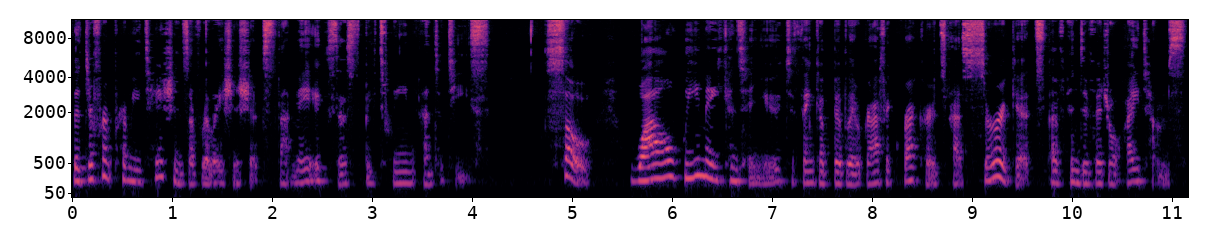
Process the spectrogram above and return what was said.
the different permutations of relationships that may exist between entities. So, while we may continue to think of bibliographic records as surrogates of individual items,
